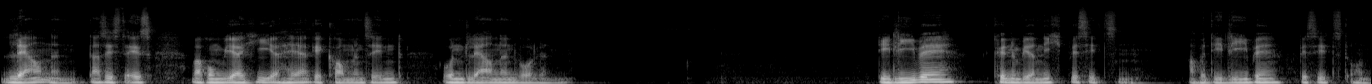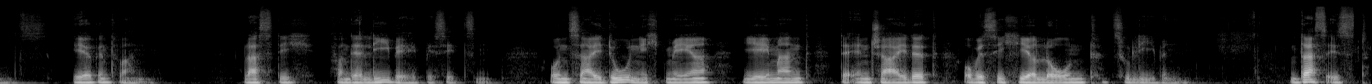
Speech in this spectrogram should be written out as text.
lernen. Das ist es, warum wir hierher gekommen sind und lernen wollen. Die Liebe können wir nicht besitzen, aber die Liebe besitzt uns irgendwann. Lass dich von der Liebe besitzen und sei du nicht mehr jemand, der entscheidet, ob es sich hier lohnt zu lieben. Das ist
